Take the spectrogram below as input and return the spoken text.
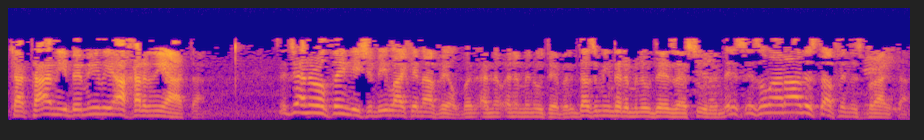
קטני במילי אחרנייתה. It's a general thing, he should be like an avel, but and a, and a menudeh, but it doesn't mean that a menudeh is asur. And this is a lot of other stuff in this braita.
